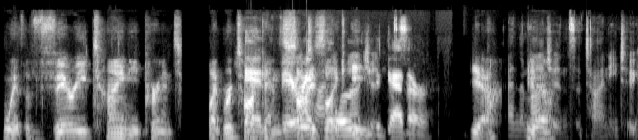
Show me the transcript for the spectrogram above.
with very tiny print. Like we're talking and very size like close eight. together. Yeah. And the Yeah. margins are tiny too.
